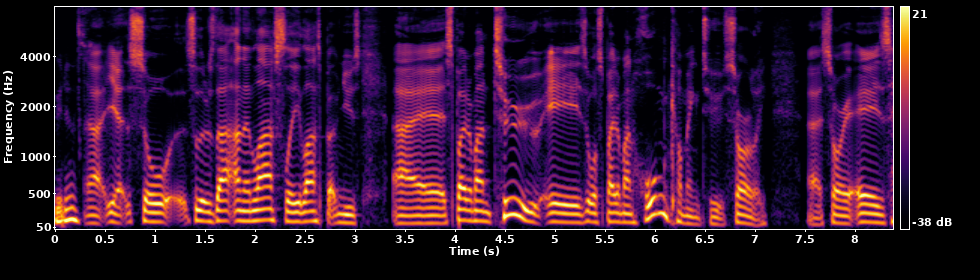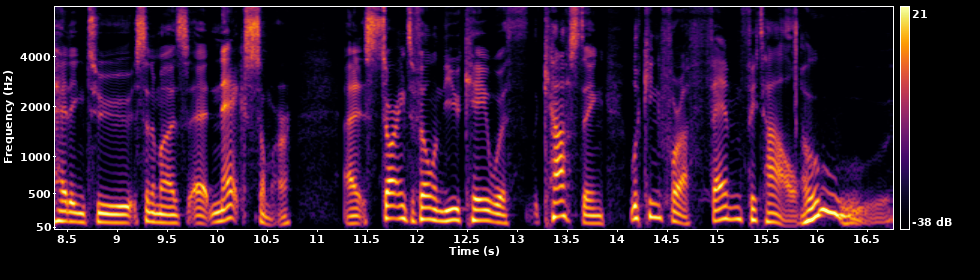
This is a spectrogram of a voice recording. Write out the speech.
who knows? Uh, yeah, so so there's that, and then lastly, last bit of news: uh, Spider-Man Two is, well, Spider-Man Homecoming Two, sorry, uh, sorry, is heading to cinemas uh, next summer. Uh, it's starting to film in the UK with casting looking for a femme fatale. Oh,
